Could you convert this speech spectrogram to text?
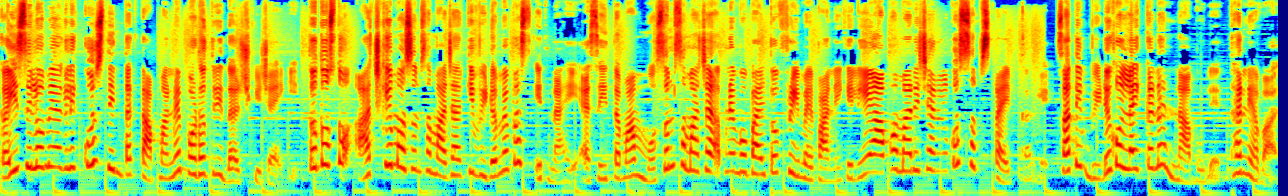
कई जिलों में अगले कुछ दिन तक तापमान में बढ़ोतरी दर्ज की जाएगी। तो दोस्तों, आज के मौसम समाचार की वीडियो में बस इतना ही। ऐसे ही तमाम मौसम समाचार अपने मोबाइल पर फ्री में पाने के लिए आप हमारे चैनल को सब्सक्राइब कर साथ ही वीडियो को लाइक करना ना भूले धन्यवाद।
